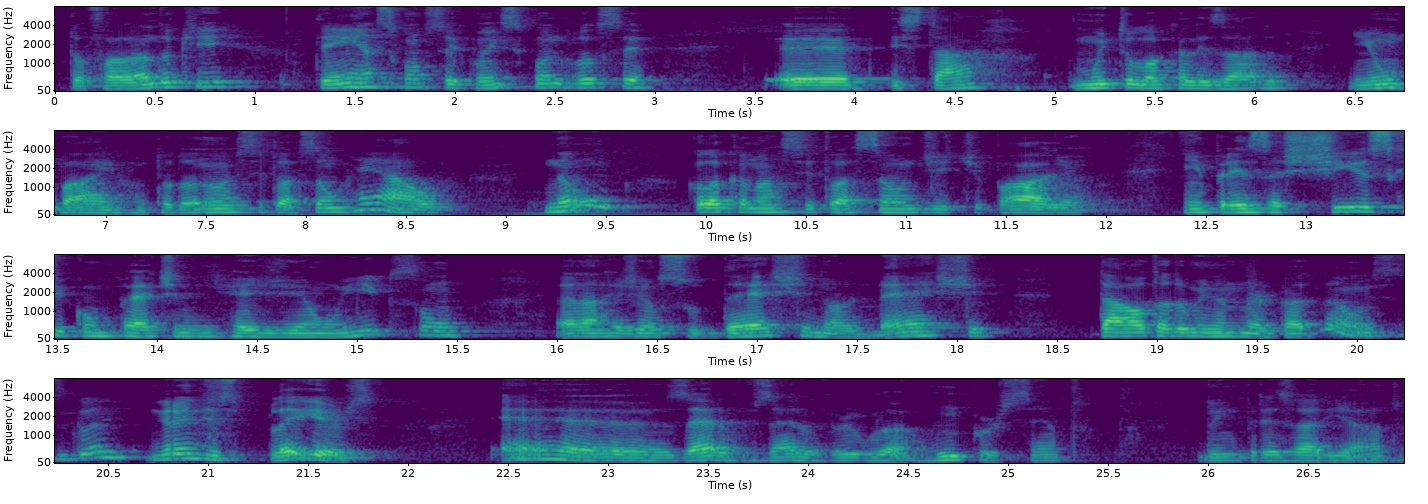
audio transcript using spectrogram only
Estou falando que tem as consequências quando você é, está muito localizado em um bairro. Estou dando uma situação real. Não colocando uma situação de tipo, olha, empresa X que compete em região Y, é na região Sudeste, Nordeste, tá dominando o mercado. Não, esses grandes players é 0,1% do empresariado,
